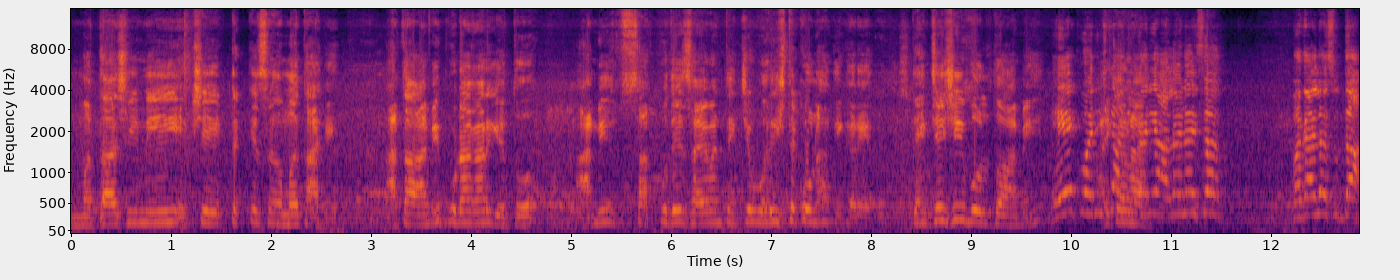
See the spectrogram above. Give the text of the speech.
मताशी मी एकशे एक टक्के सहमत आहे. आता आम्ही पुढाकार घेतो. आम्ही सातपुते साहेब आणि त्यांचे वरिष्ठ कोण अधिकारी आहेत? त्यांच्याशी बोलतो आम्ही. एक वरिष्ठ ऐका ना. अधिकारी आला नाही सर. बघायला सुद्धा.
